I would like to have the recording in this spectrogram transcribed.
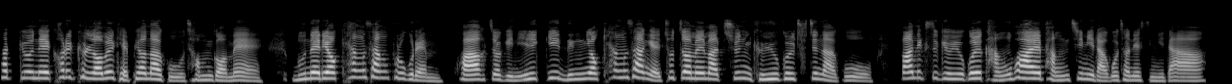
학교 내 커리큘럼을 개편하고 점검해 문해력 향상 프로그램, 과학적인 읽기 능력 향상에 초점을 맞춘 교육을 추진하고 파닉스 교육을 강화할 방침이라고 전했습니다.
